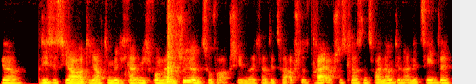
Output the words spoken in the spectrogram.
Genau. Dieses Jahr hatte ich auch die Möglichkeit, mich von meinen Schülern zu verabschieden, weil ich hatte zwei Abschluss, drei Abschlussklassen, zwei Neunte und eine Zehnte.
